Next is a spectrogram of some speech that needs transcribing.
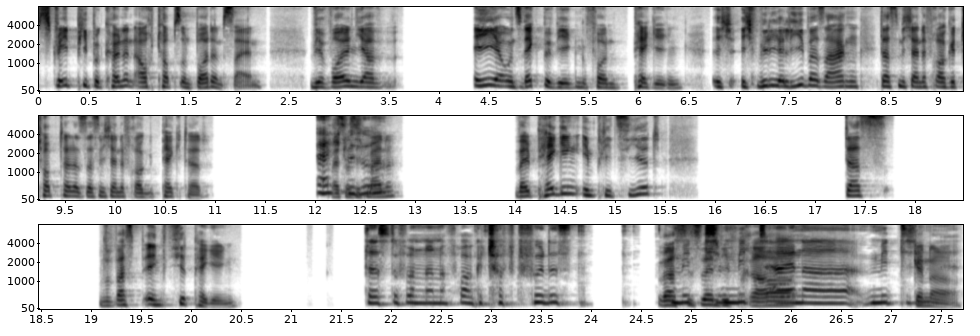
straight people können auch Tops und Bottoms sein. Wir wollen ja eher uns wegbewegen von Pegging. Ich, ich will ja lieber sagen, dass mich eine Frau getoppt hat, als dass mich eine Frau gepackt hat. Echt, Weißt du, was ich meine? Weil Pegging impliziert, dass. Was impliziert Pegging? Dass du von einer Frau getoppt wurdest. Was mit, ist, wenn die mit Frau. einer, mit Genau,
